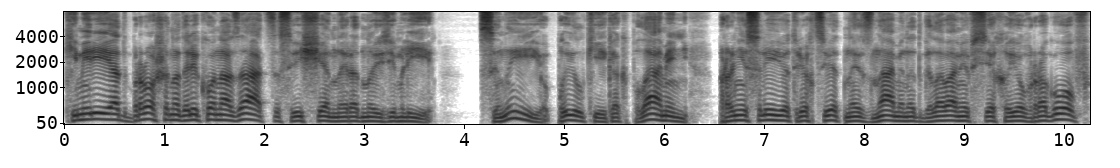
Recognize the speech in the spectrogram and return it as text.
Кемерия отброшена далеко назад со священной родной земли. Сыны ее, пылкие, как пламень, пронесли ее трехцветное знамя над головами всех ее врагов,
